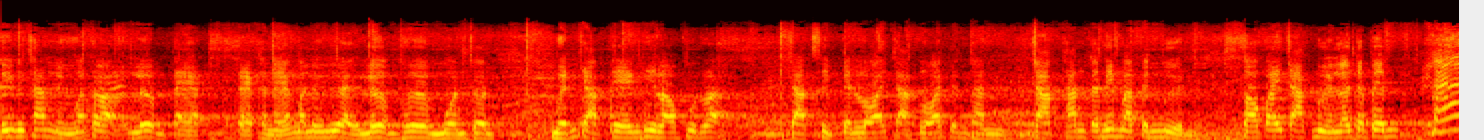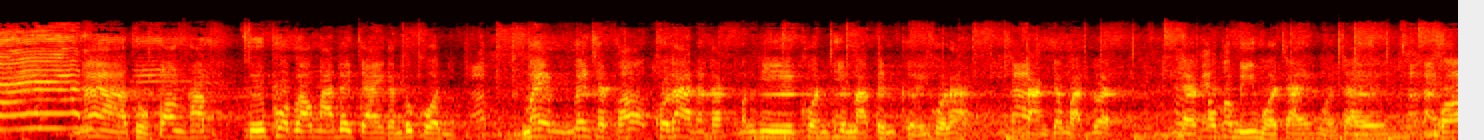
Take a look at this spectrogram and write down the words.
ดิวิชั่นหนึ่งมันก็เริ่มแตกแตกแขนงมาเรื่อยๆ เริ่มเพิ่มมวลชน เหมือนกับเพลงที่เราพูดว่าจาก 10 เป็นร้อยจากร้อยเป็นพันจากพันตอนนี้มาเป็นหมื่น ต่อไปจากหมื่นเราจะเป็นแสนอ่าถูกต้องครับ คือพวกเรามาด้วยใจกันทุกคน ไม่ไม่เฉพาะโคราชนะครับบางทีคนที่มาเป็นเขยโคราชต่างจังหวัดด้วย แต่เขาก็มีหัวใจหัวใจ เพราะ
